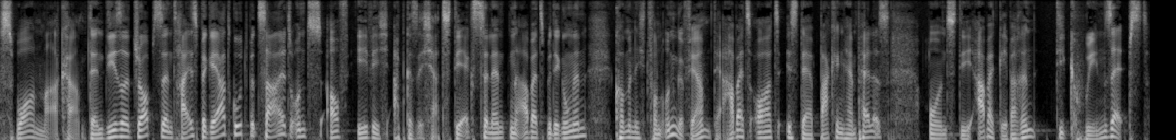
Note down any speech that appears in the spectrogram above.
Swornmarker, denn diese Jobs sind heiß begehrt, gut bezahlt und auf ewig abgesichert. Die exzellenten Arbeitsbedingungen kommen nicht von ungefähr. Der Arbeitsort ist der Buckingham Palace und die Arbeitgeberin die Queen selbst.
